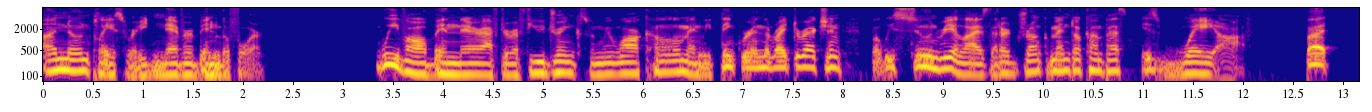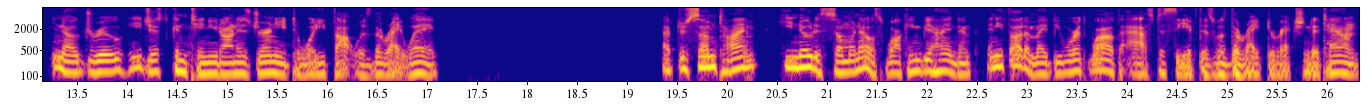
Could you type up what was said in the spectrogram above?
unknown place where he'd never been before. We've all been there after a few drinks when we walk home and we think we're in the right direction, but we soon realize that our drunk mental compass is way off. But, you know, Drew, he just continued on his journey to what he thought was the right way. After some time, he noticed someone else walking behind him, and he thought it might be worthwhile to ask to see if this was the right direction to town.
